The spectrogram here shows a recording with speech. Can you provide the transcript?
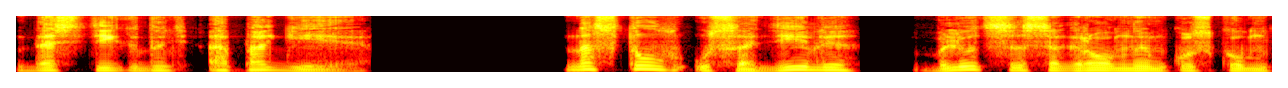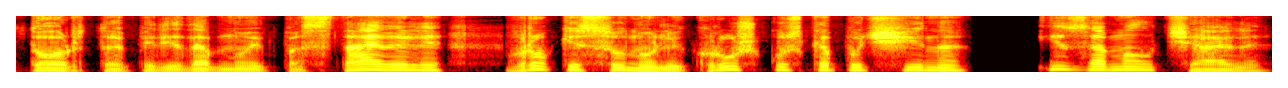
достигнуть апогея. На стул усадили, блюдце с огромным куском торта передо мной поставили, в руки сунули кружку с капучино и замолчали,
